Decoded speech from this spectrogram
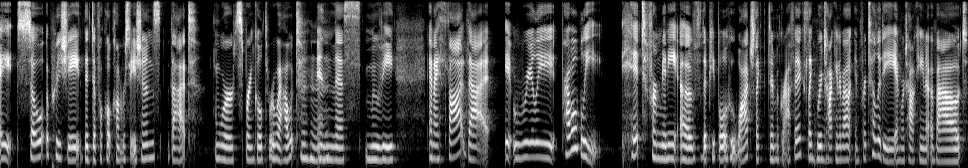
I so appreciate the difficult conversations that were sprinkled throughout mm-hmm. in this movie. And I thought that it really probably hit for many of the people who watch, like the demographics. Like we're mm-hmm. talking about infertility and we're talking about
